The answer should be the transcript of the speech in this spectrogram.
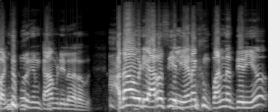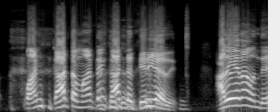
வண்டு முருகன் காமெடியில வர்றது. அடாவடி அரசியல் எனக்கும் பண்ண தெரியும். பண் காட்ட மாட்டேன் காட்ட தெரியாது. அதே தான் வந்து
